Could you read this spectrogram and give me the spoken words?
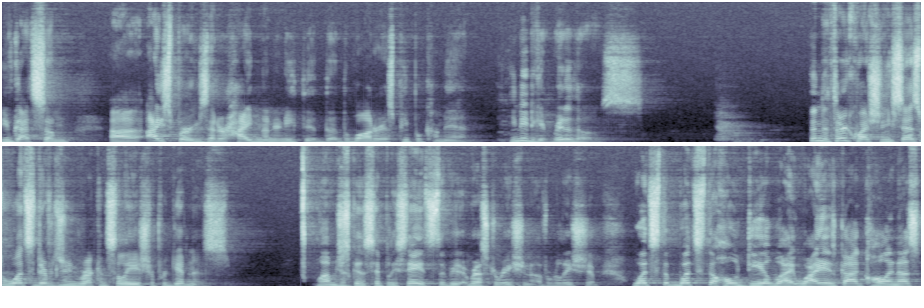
You've got some uh, icebergs that are hiding underneath the, the, the water as people come in. You need to get rid of those. Then the third question he says, What's the difference between reconciliation and forgiveness? Well, I'm just going to simply say it's the restoration of a relationship. What's the, what's the whole deal? Why, why is God calling us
